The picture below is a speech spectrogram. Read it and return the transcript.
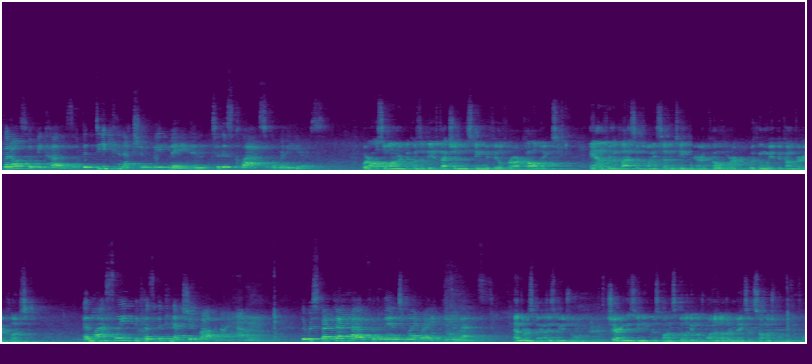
But also because of the deep connection we've made in, to this class over the years. We're also honored because of the affection and esteem we feel for our colleagues, and for the class of 2017 parent cohort with whom we've become very close. And lastly, because of the connection Bob and I have. The respect I have for the man to my right is immense. And the respect is mutual. Sharing this unique responsibility with one another makes it so much more meaningful.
